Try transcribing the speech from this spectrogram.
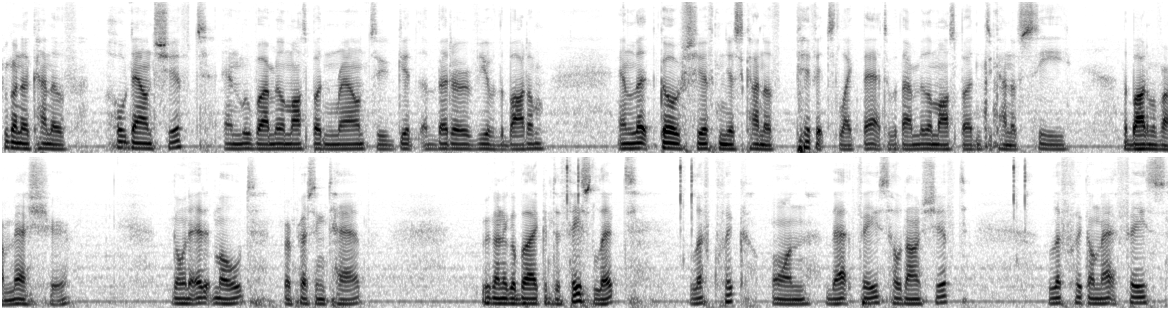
we're going to kind of hold down shift and move our middle mouse button around to get a better view of the bottom and let go of shift and just kind of pivot like that with our middle mouse button to kind of see the bottom of our mesh here. Go into edit mode by pressing tab. We're going to go back into face select, left click on that face, hold down shift, left click on that face,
